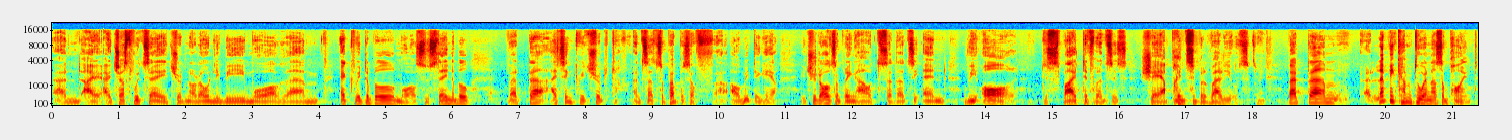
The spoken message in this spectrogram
and I, I, just would say it should not only be more um, equitable, more sustainable, but uh, I think it should, and that's the purpose of uh, our meeting here, it should also bring out that at the end we all, despite differences, share principal values. Right. But um, let me come to another point.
